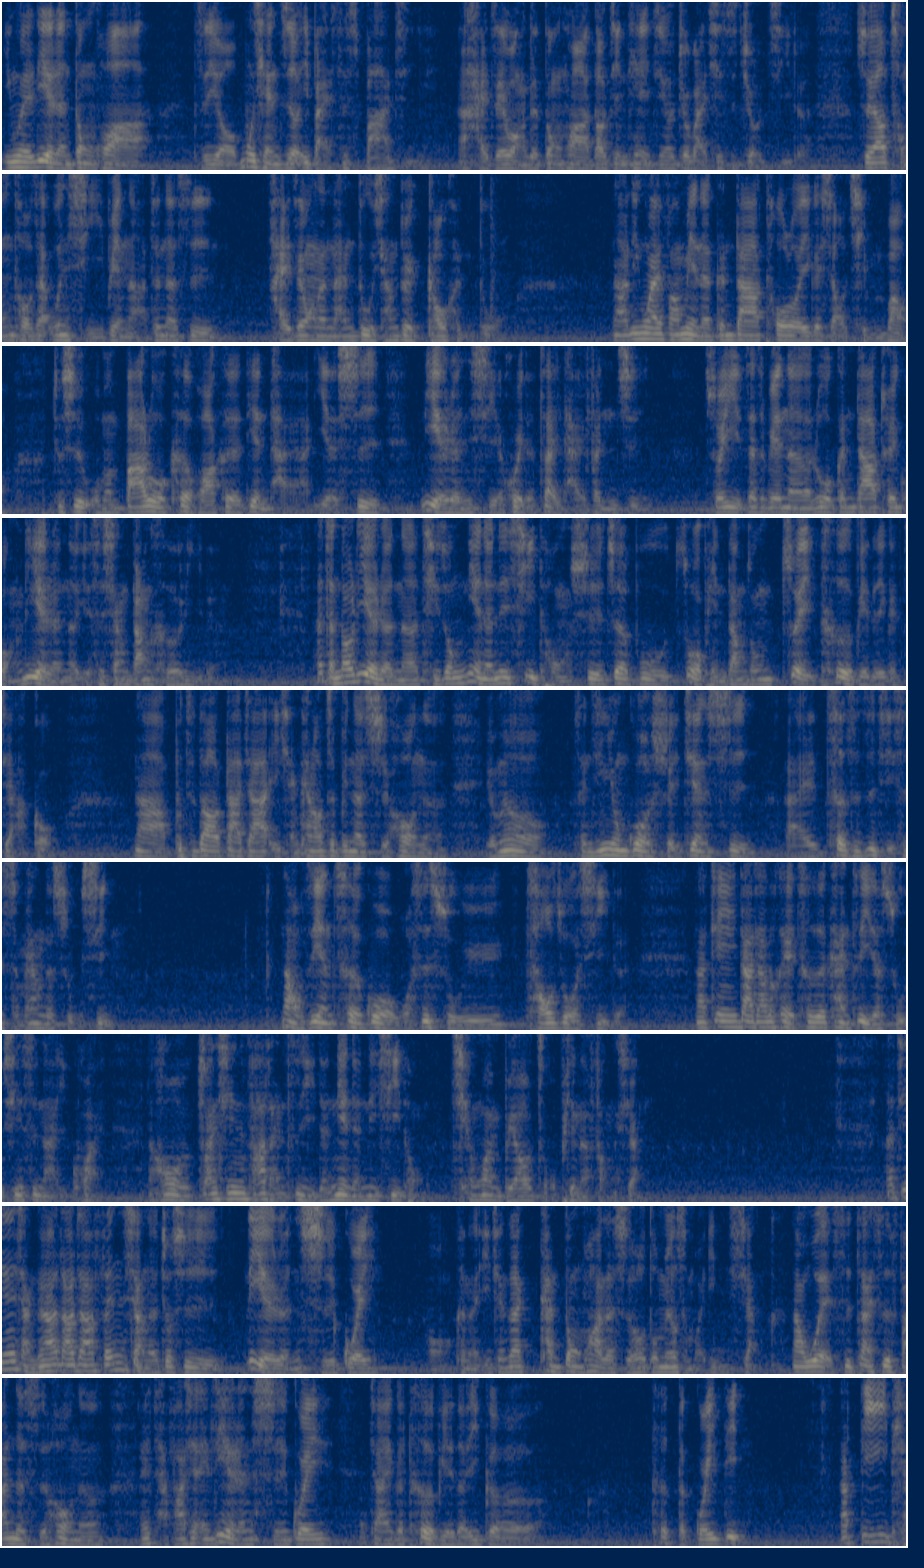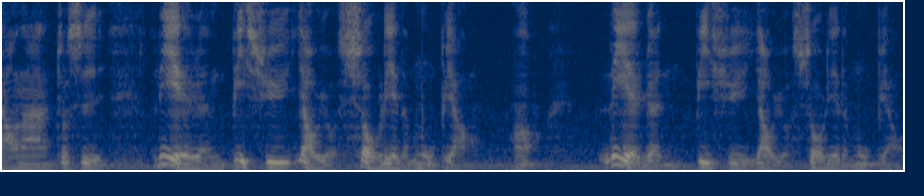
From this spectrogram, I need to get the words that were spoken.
因为猎人动画只有目前只有一百四十八集，那《海贼王》的动画到今天已经有九百七十九集了。所以要从头再温习一遍啊，真的是《海贼王》的难度相对高很多。那另外一方面呢，跟大家透露一个小情报，就是我们巴洛克华克的电台啊，也是猎人协会的在台分支。所以在这边呢，如果跟大家推广猎人呢，也是相当合理的。那讲到猎人呢，其中念能力系统是这部作品当中最特别的一个架构。那不知道大家以前看到这边的时候呢，有没有曾经用过水剑士？来测试自己是什么样的属性。那我之前测过，我是属于操作系的。那建议大家都可以测测看自己的属性是哪一块，然后专心发展自己的念能力系统，千万不要走偏了方向。那今天想跟大家分享的就是猎人石龟哦，可能以前在看动画的时候都没有什么印象。那我也是再次翻的时候呢，诶，才发现诶，猎人石龟这样一个特别的一个特的规定。那第一条呢，就是猎人必须要有狩猎的目标哦。猎人必须要有狩猎的目标。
